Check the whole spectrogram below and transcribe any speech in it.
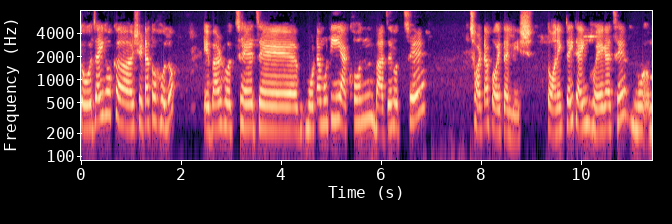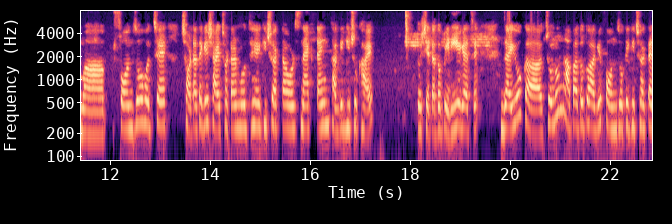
তো যাই হোক সেটা তো হলো এবার হচ্ছে যে মোটামুটি এখন বাজে হচ্ছে ছটা পঁয়তাল্লিশ। তো অনেকটাই টাইম হয়ে গেছে। ফনজো হচ্ছে ছটা থেকে সাড়ে ছটার মধ্যে কিছু একটা ওর স্ন্যাক টাইম থাকে, কিছু খায়। তো সেটা তো পেরিয়ে গেছে। যাই হোক চলুন আপাতত আগে ফনজোকে কিছু একটা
